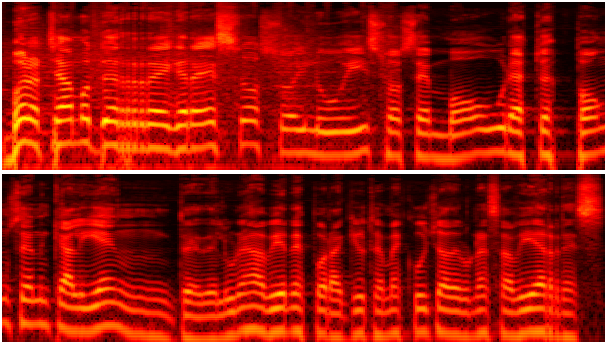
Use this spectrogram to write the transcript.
Bueno, estamos de regreso. Soy Luis José Moura. Esto es Ponce en Caliente. De lunes a viernes por aquí. Usted me escucha de lunes a viernes.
